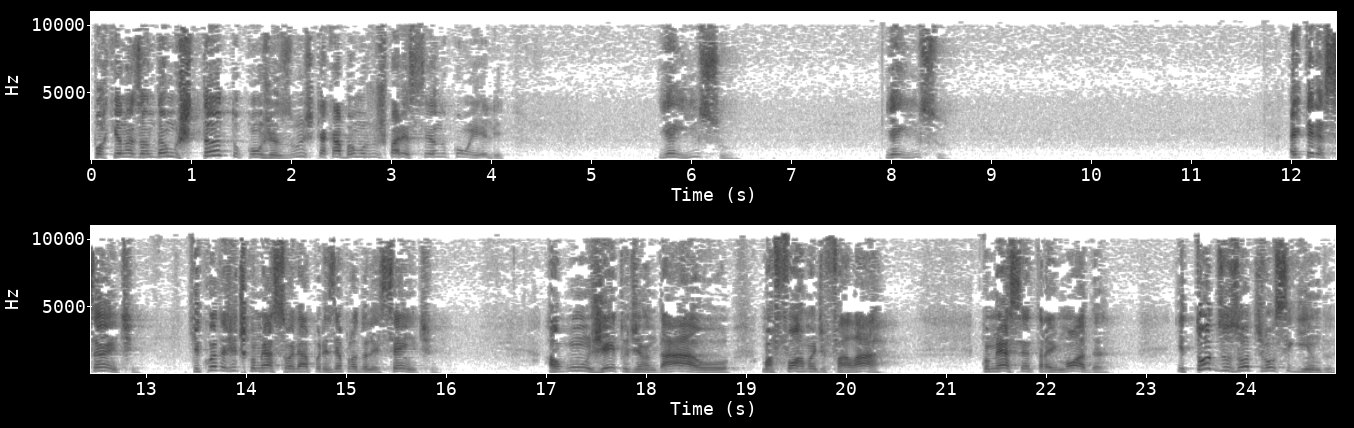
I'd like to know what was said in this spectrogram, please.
porque nós andamos tanto com Jesus que acabamos nos parecendo com Ele. E é isso. E é isso. É interessante que quando a gente começa a olhar, por exemplo, o adolescente, algum jeito de andar ou uma forma de falar começa a entrar em moda e todos os outros vão seguindo.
